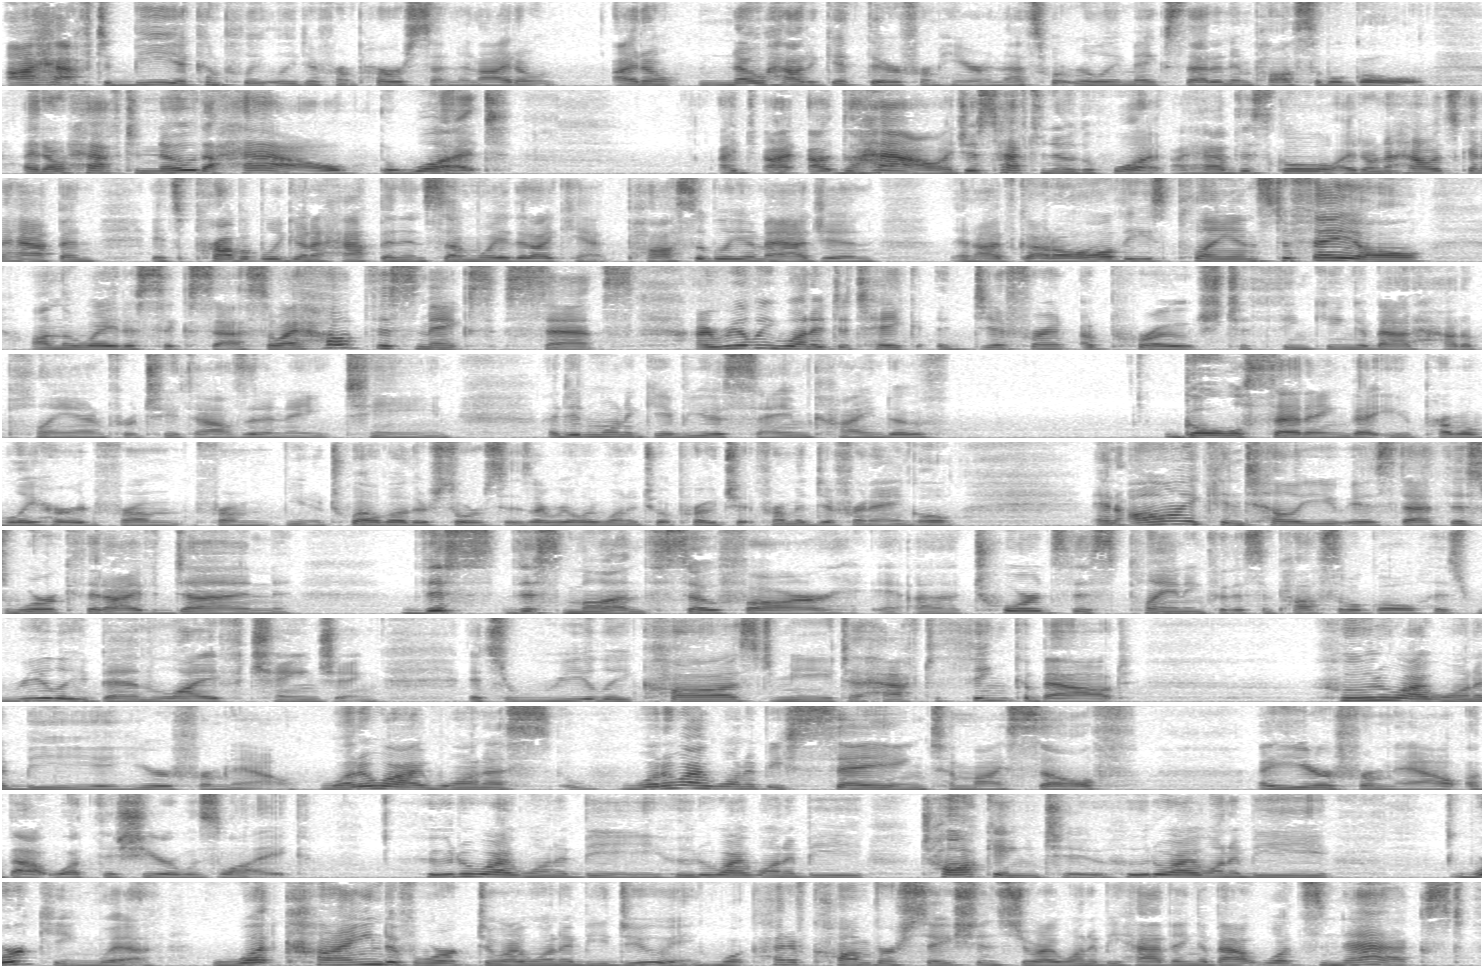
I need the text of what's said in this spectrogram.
I have to be a completely different person, and I don't I don't know how to get there from here, and that's what really makes that an impossible goal. I don't have to know the how, the what. I, I, I, the how. I just have to know the what. I have this goal. I don't know how it's going to happen. It's probably going to happen in some way that I can't possibly imagine. And I've got all these plans to fail on the way to success. So I hope this makes sense. I really wanted to take a different approach to thinking about how to plan for 2018. I didn't want to give you the same kind of goal setting that you probably heard from from you know 12 other sources. I really wanted to approach it from a different angle. And all I can tell you is that this work that I've done this this month so far uh, towards this planning for this impossible goal has really been life changing. It's really caused me to have to think about who do I want to be a year from now? What do I want to what do I want to be saying to myself a year from now about what this year was like? Who do I want to be? Who do I want to be talking to? Who do I want to be working with? What kind of work do I want to be doing? What kind of conversations do I want to be having about what's next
